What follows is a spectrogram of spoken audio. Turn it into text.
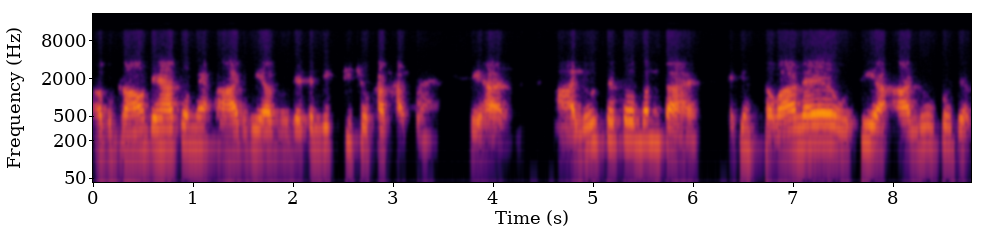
अब गाँव देहातों में आज भी अब जैसे लिट्टी चोखा खाते हैं बिहार आलू से तो बनता है लेकिन सवाल है उसी आलू को जब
